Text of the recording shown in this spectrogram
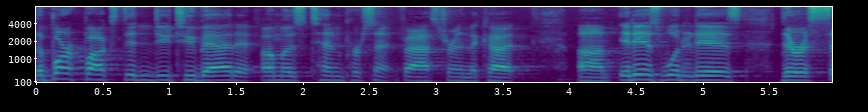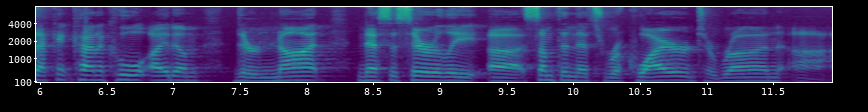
The BarkBox didn't do too bad at almost 10% faster in the cut. Um, it is what it is. They're a second kind of cool item. They're not necessarily uh, something that's required to run uh,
